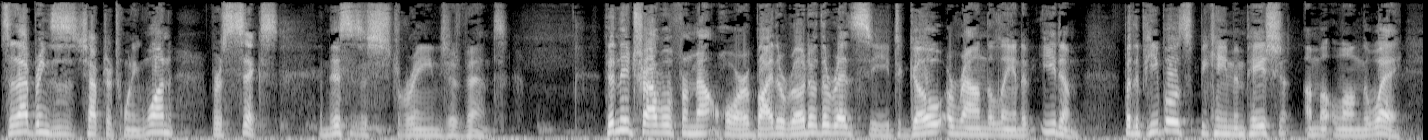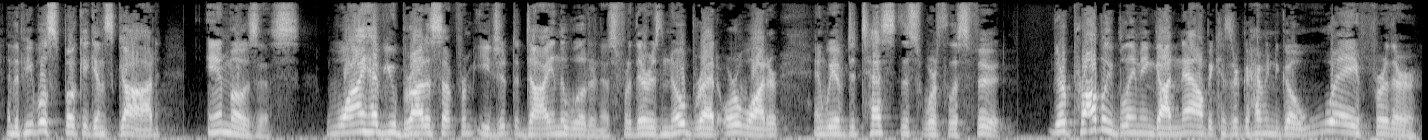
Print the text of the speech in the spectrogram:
So that brings us to chapter 21, verse 6. And this is a strange event. Then they traveled from Mount Hor by the road of the Red Sea to go around the land of Edom. But the people became impatient along the way. And the people spoke against God and Moses. Why have you brought us up from Egypt to die in the wilderness? For there is no bread or water, and we have detested this worthless food. They're probably blaming God now because they're having to go way further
